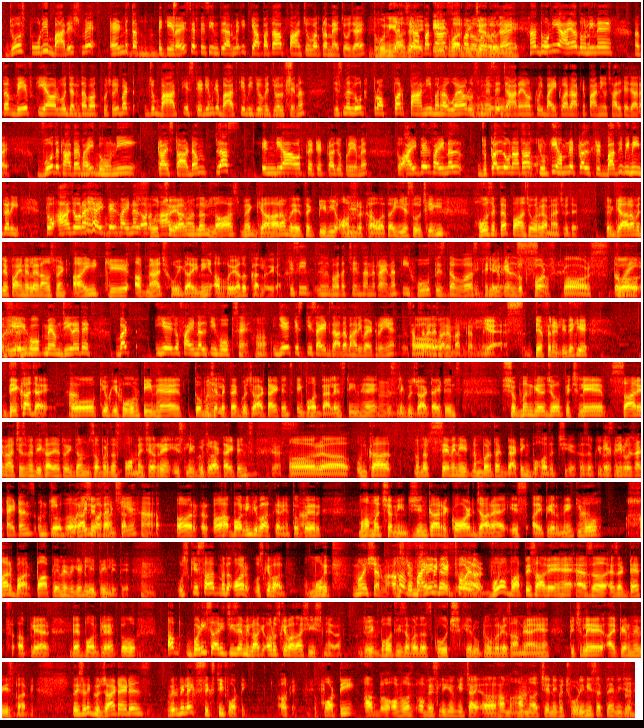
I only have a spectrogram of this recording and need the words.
जो उस पूरी बारिश में एंड तक हम्म। टिके रहे सिर्फ़ इसी इंतज़ार में कि क्या पता पाँच ओवर का मैच हो जाए धोनी आ जाए, एक बार दिख जाए धोनी। हाँ धोनी आया धोनी ने मतलब वेव किया और वो जनता बहुत खुश हुई। बट जो बाद के स्टेडियम के बाद के भी जो विजुअल्स थे ना जिसमें लोग प्रॉपर पानी भरा हुआ है और उसमें से जा रहे हैं और कोई बाइक वाला आके पानी उछाल के जा रहा है वो दिखाता है भाई धोनी का स्टारडम प्लस इंडिया और क्रिकेट का जो प्रेम है। तो आईपीएल फाइनल जो कल होना था क्योंकि हमने कल ट्रिकबाजी भी नहीं करी तो आज हो रहा है आईपीएल फाइनल और सोचो यार मतलब लास्ट में 11 बजे तक टीवी ऑन रखा हुआ था ये सोच के कि हो सकता है पाँच ओवर का मैच हो जाए। फिर 11 बजे फाइनल अनाउंसमेंट आई कि अब मैच होएगा ही नहीं अब होएगा तो कल होएगा। किसी बहुत अच्छे इंसान ने ट्राई ना कि hope is the worst thing you can look for of course तो भाई ये होप में हम जी रहे थे। बट ये जो फाइनल की होप्स हैं हाँ। ये किसकी साइड ज़्यादा भारी बैठ रही हैं? सबसे पहले इस बारे में बात करते हैं। यस डेफिनेटली देखिए देखा जाए हाँ। तो क्योंकि होम टीम है तो हम्म। मुझे लगता है गुजरात टाइटंस एक बहुत बैलेंस टीम है इसलिए गुजरात टाइटंस शुभमन गिल जो पिछले सारे मैचेस में देखा जाए तो एकदम ज़बरदस्त फॉर्म में चल रहे हैं इसलिए गुजरात टाइटंस Yes. और उनका मतलब सेवन एट नंबर तक बैटिंग बहुत अच्छी है गजब की बैटिंग गुजरात टाइटंस उनकी तो बॉलिंग बहुत अच्छी है हाँ। और और बॉलिंग की बात करें तो फिर मोहम्मद शमी जिनका रिकॉर्ड जा रहा है इस आईपीएल में कि वो हर बार पावर प्ले में विकेट लेते ही लेते हैं। उसके साथ मतलब और उसके बाद Mohit. Mohit Sharma. Five wicket holder हाँ, वो वापस आ गए हैं as as a death player death ball player तो अब बड़ी सारी चीज़ें मिला के और उसके बाद आशीष नेहरा जो एक बहुत ही ज़बरदस्त कोच के रूप में उभर के सामने आए हैं पिछले आईपीएल में भी इस बार भी। तो इसलिए Gujarat titans will be like sixty forty okay तो 40 अब ऑब्वियसली क्योंकि हम हम चेन्नई को छोड़ ही नहीं सकते हैं पीछे।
